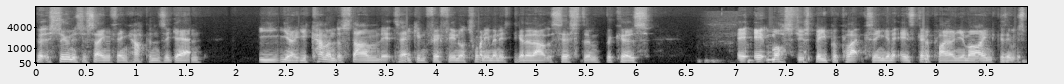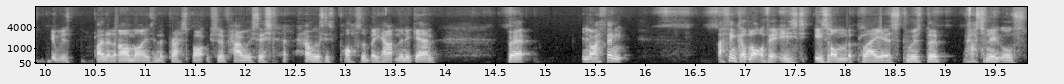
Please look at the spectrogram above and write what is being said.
But as soon as the same thing happens again, you, you know, you can understand it taking 15 or 20 minutes to get it out of the system because it, it must just be perplexing and it is going to play on your mind because it was it was playing on our minds in the press box of how is this how is this possibly happening again? But you know, I think I think a lot of it is is on the players. There was the Hasenhüttl's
